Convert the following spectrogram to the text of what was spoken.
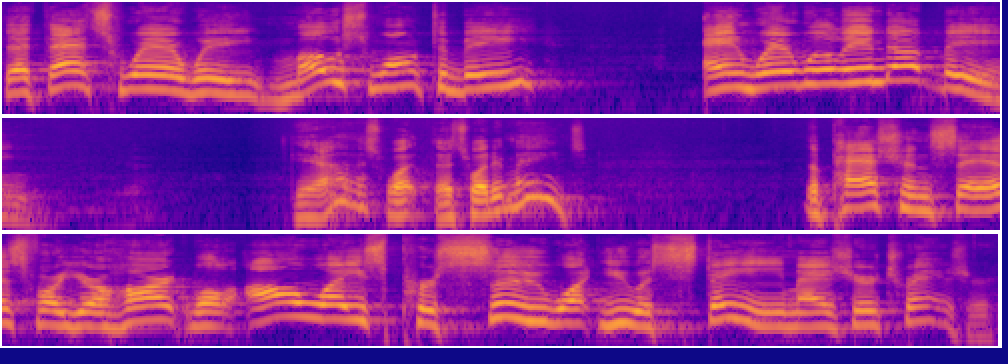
that that's where we most want to be and where we'll end up being. Yeah, that's what, that's what it means. The Passion says, For your heart will always pursue what you esteem as your treasure.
